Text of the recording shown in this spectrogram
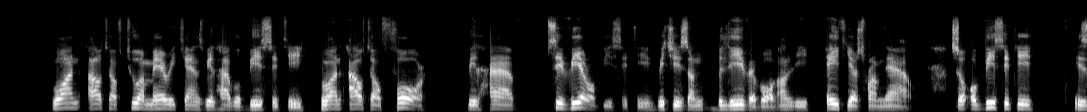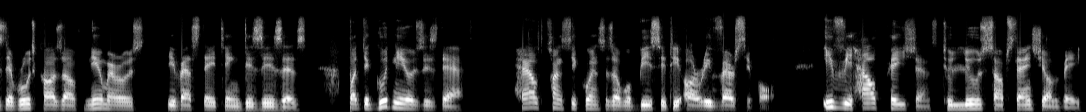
one out of two Americans will have obesity. One out of four will have severe obesity, which is unbelievable only eight years from now. So obesity is the root cause of numerous devastating diseases. But the good news is that health consequences of obesity are reversible. If we help patients to lose substantial weight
